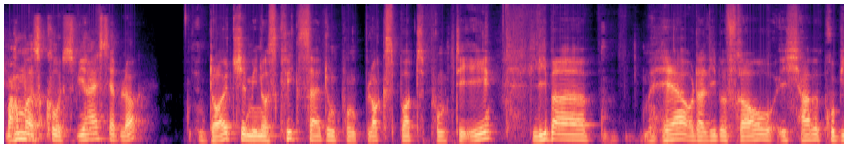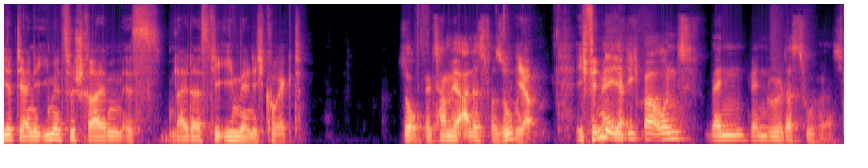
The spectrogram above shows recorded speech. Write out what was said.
Machen wir es kurz. Wie heißt der Blog? deutsche-kriegszeitung.blogspot.de. Lieber Herr oder liebe Frau, ich habe probiert, dir eine E-Mail zu schreiben. Ist, leider ist die E-Mail nicht korrekt. So, jetzt haben wir alles versucht. Ja. Ich finde Melde ja, dich bei uns, wenn, wenn du das zuhörst.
